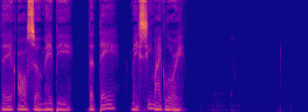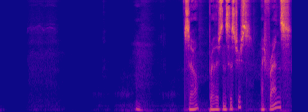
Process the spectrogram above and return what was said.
they also may be that they may see my glory. So, brothers and sisters, my friends,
